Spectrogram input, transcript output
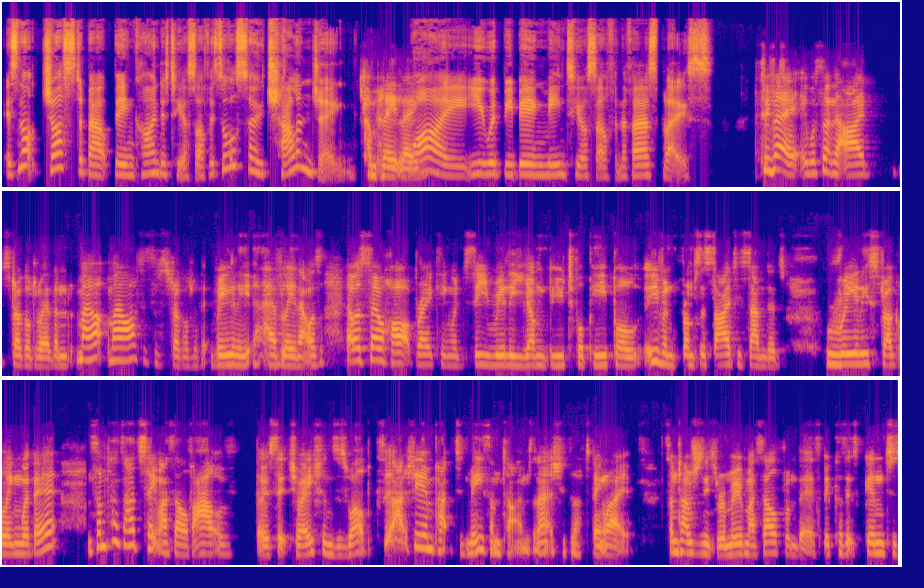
it's not just about being kinder to yourself, it's also challenging Completely. why you would be being mean to yourself in the first place. to be fair, it was something that I struggled with, and my my artists have struggled with it really heavily. And that was that was so heartbreaking when you see really young, beautiful people, even from society standards, really struggling with it. And sometimes I had to take myself out of those situations as well because it actually impacted me sometimes, and I actually have to think right. Sometimes I just need to remove myself from this because it's going to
